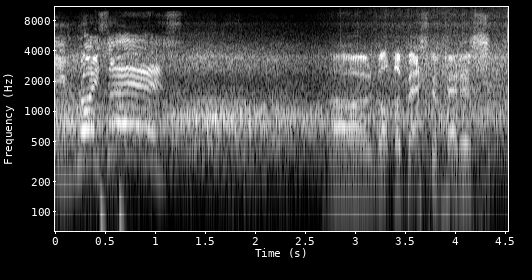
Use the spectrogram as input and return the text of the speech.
He rises! No, not the best of headers.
